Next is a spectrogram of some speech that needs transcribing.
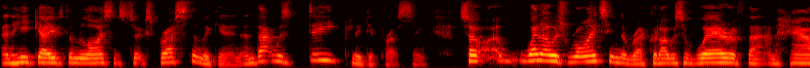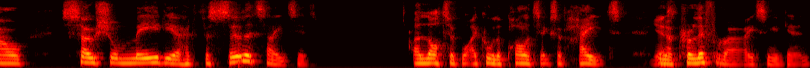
and he gave them license to express them again, and that was deeply depressing. So uh, when I was writing the record, I was aware of that and how social media had facilitated a lot of what I call the politics of hate, you know, proliferating again.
